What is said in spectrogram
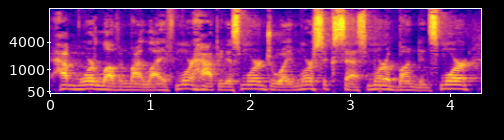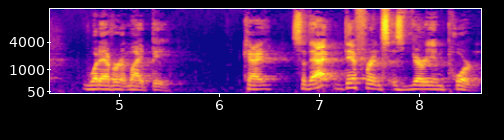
have more love in my life, more happiness, more joy, more success, more abundance, more whatever it might be? Okay? So that difference is very important.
